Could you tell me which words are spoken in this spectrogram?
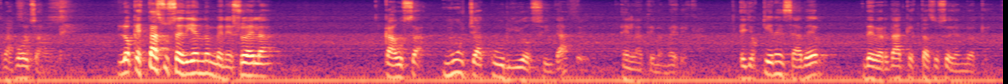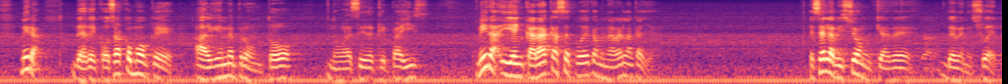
otras bolsas. Lo que está sucediendo en Venezuela causa mucha curiosidad en Latinoamérica. Ellos quieren saber de verdad qué está sucediendo aquí. Mira, desde cosas como que alguien me preguntó, no voy a decir de qué país, mira, y en Caracas se puede caminar en la calle. Esa es la visión que hay de, Venezuela.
